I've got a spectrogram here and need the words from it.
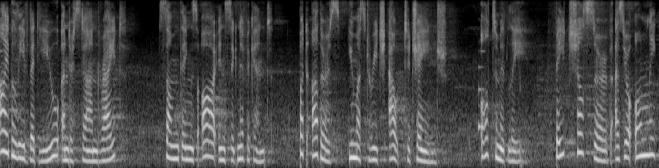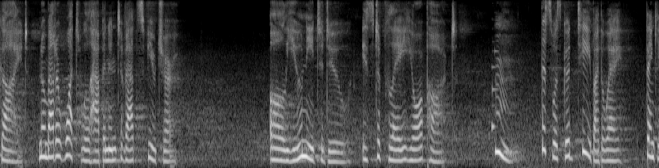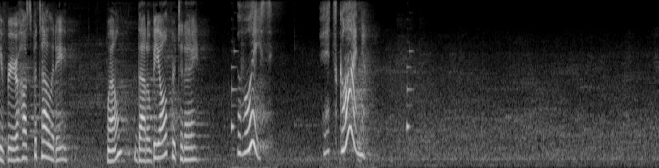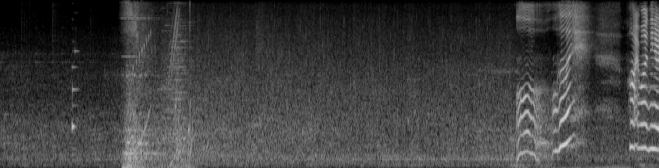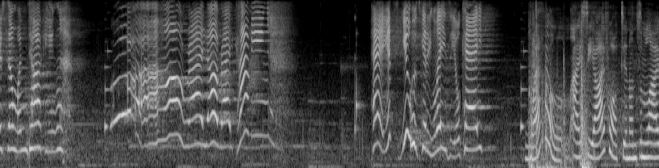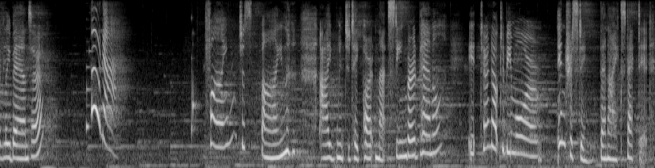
I believe that you understand, right? Some things are insignificant, but others you must reach out to change. Ultimately, fate shall serve as your only guide, no matter what will happen in Teyvat's future. All you need to do is to play your part. Hmm, this was good tea, by the way. Thank you for your hospitality. Well, that'll be all for today. The voice. It's gone. Oh, huh? I want to hear someone talking. Ah, all right, all right, coming. Hey, it's you who's getting lazy, okay? Well, I see I've walked in on some lively banter. Luna! Fine, just fine. I went to take part in that Steambird panel. It turned out to be more interesting than I expected.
